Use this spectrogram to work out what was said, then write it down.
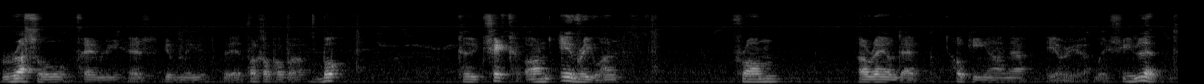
Russell family has given me their whakapapa book to check on everyone from around that Hokianga area where she lived.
